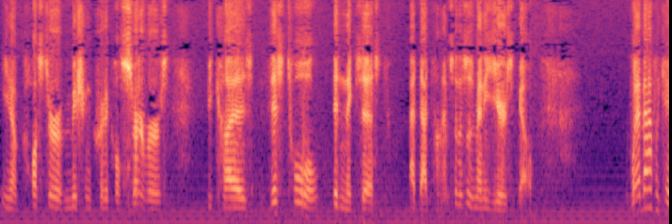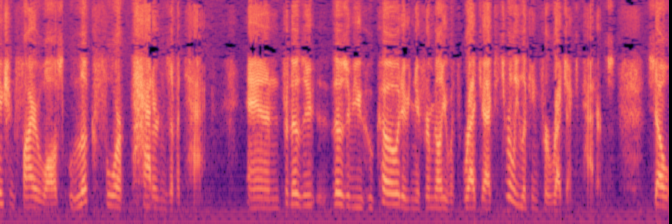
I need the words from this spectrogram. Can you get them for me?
you know, cluster of mission critical servers because this tool didn't exist at that time. So this was many years ago. Web application firewalls look for patterns of attack. And for those of, those of you who code and you're familiar with regex, it's really looking for regex patterns. So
